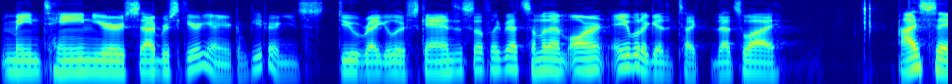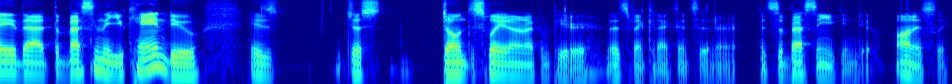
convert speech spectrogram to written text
maintain your cybersecurity on your computer. You just do regular scans and stuff like that. Some of them aren't able to get detected. That's why I say that the best thing that you can do is just don't display it on a computer that's been connected to the internet. It's the best thing you can do, honestly.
